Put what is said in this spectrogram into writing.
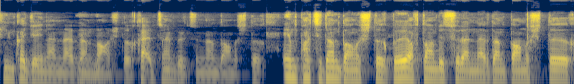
Finka geyinənlərdən danışdıq, xərçəng bürcündən danışdıq, empatidən danışdıq, böyük avtomobil sürənlərdən danışdıq,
